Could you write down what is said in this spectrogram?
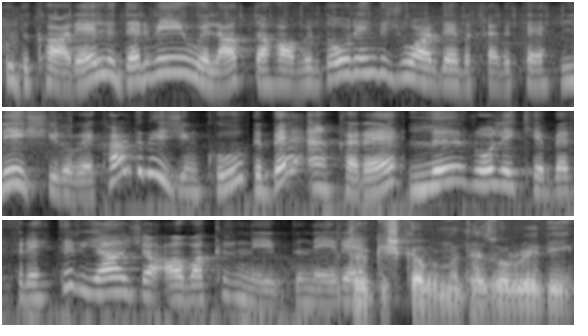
ku dikare li derveyê welat di havirdorên dijwar de bixebite. Lê şîrovekar dibêjin ku dibe Enqere li roleke berfirehtir ya ji avakirinê dinêre. Turkish government has already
